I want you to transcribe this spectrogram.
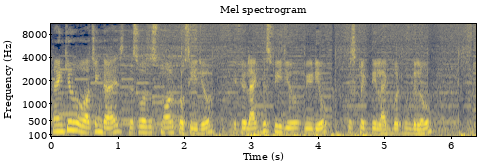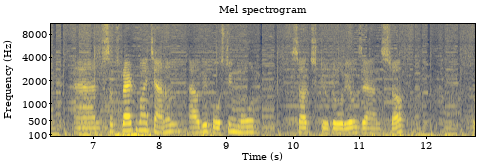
thank you for watching guys. This was a small procedure if you like this video, video, just click the like button below and subscribe to my channel. I'll be posting more such tutorials and stuff. So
